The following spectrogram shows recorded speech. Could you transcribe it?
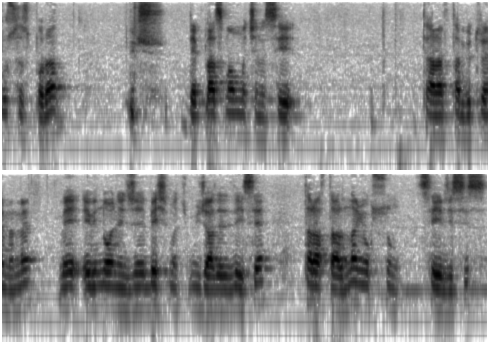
Bursa Spor'a 3 deplasman maçını si taraftar götürememe ve evinde oynayacağı 5 maç mücadelede ise taraftarından yoksun seyircisiz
